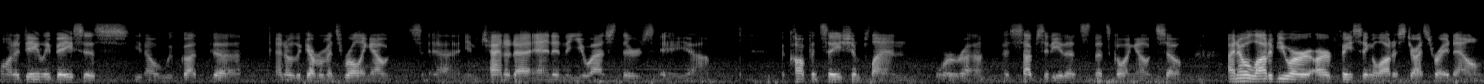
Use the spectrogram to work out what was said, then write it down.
on a daily basis. You know, we've got the I know the government's rolling out uh, in Canada and in the U.S. There's a, uh, a compensation plan or uh, a subsidy that's that's going out. So I know a lot of you are, are facing a lot of stress right now,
